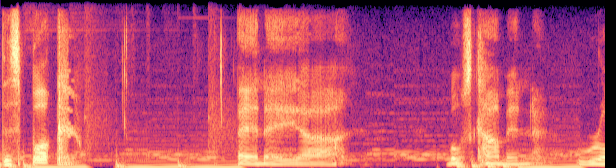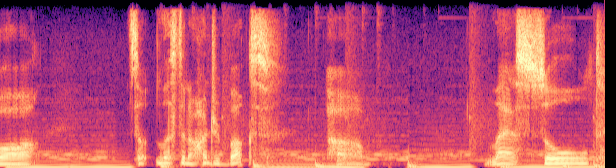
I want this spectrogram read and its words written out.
This book and a uh, most common raw so less than a hundred bucks um, last sold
